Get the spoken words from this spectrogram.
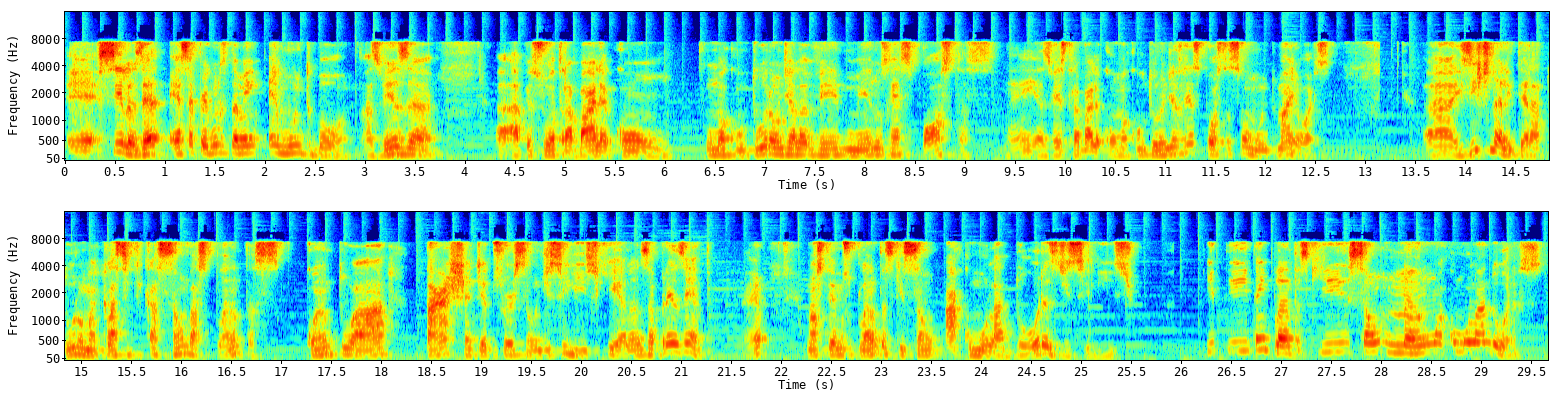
É, Silas, é, essa pergunta também é muito boa. Às vezes a, a pessoa trabalha com uma cultura onde ela vê menos respostas, né? E às vezes trabalha com uma cultura onde as respostas são muito maiores. Uh, existe na literatura uma classificação das plantas quanto à taxa de absorção de silício que elas apresentam. Né? Nós temos plantas que são acumuladoras de silício e, e tem plantas que são não acumuladoras.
